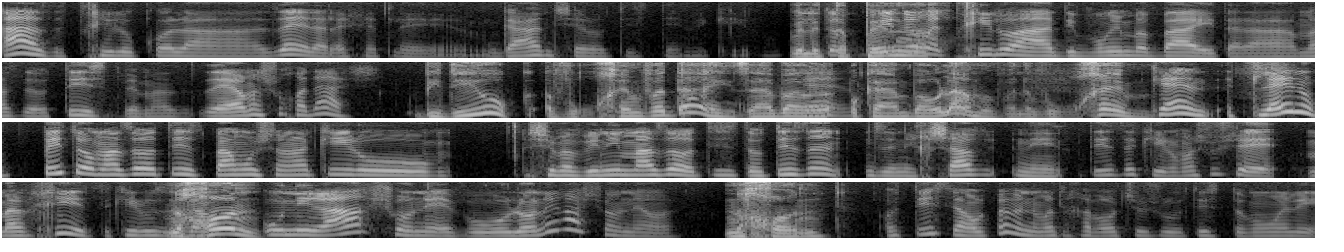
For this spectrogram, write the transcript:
אז התחילו כל הזה, ללכת לגן של אוטיסטים, וכאילו. ולטפל פתאום נכון. התחילו הדיבורים בבית על ה- מה זה אוטיסט, ומה זה, זה היה משהו חדש. בדיוק, עבורכם ודאי, זה היה כן. כן. קיים בעולם, אבל עבורכם. כן, אצלנו פתאום מה זה אוטיסט, פעם ראשונה כאילו, שמבינים מה זה אוטיסט, אוטיזם זה נחשב, אוטיסט זה כאילו משהו שמלחיץ, זה כאילו, זה נכון. גם, הוא נראה שונה, והוא לא נראה שונה. נכון, אוטיסט, הרבה פעמים אני אומרת לחברות שלי שהוא אוטיסט, אומרים לי,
